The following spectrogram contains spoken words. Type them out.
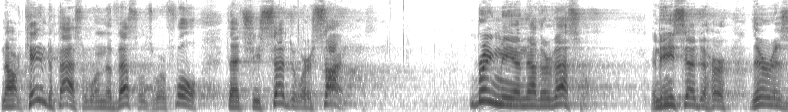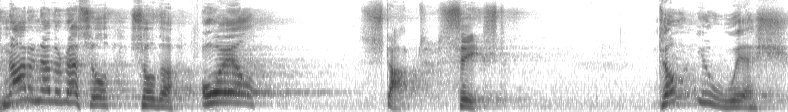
Now it came to pass when the vessels were full that she said to her son, Bring me another vessel. And he said to her, There is not another vessel. So the oil stopped, ceased. Don't you wish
